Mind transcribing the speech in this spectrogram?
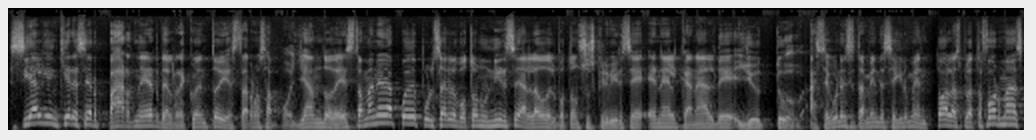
Si alguien quiere ser partner del recuento y estarnos apoyando de esta manera, puede pulsar el botón unirse al lado del botón suscribirse en el canal de YouTube. Asegúrense también de seguirme en todas las plataformas.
